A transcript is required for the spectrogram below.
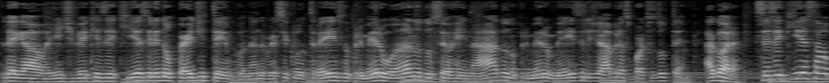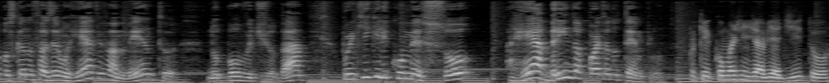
Legal, a gente vê que Ezequias ele não perde tempo, né? No versículo 3, no primeiro ano do seu reinado, no primeiro mês, ele já abre as portas do templo. Agora, se Ezequias estava buscando fazer um reavivamento no povo de Judá, por que, que ele começou reabrindo a porta do templo? Porque, como a gente já havia dito,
